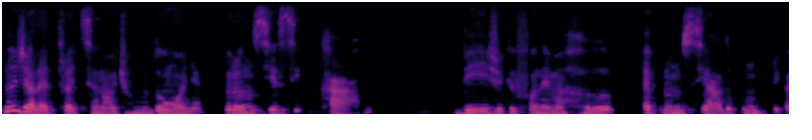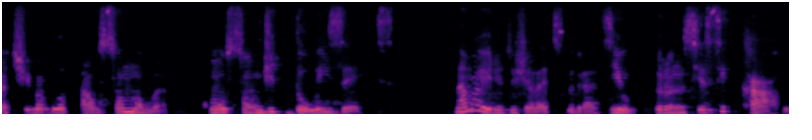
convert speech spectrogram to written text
No dialeto tradicional de Rondônia, pronuncia-se carro. Veja que o fonema R é pronunciado como fricativa glotal sonora, com o som de dois R's. Na maioria dos dialetos do Brasil, pronuncia-se carro,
